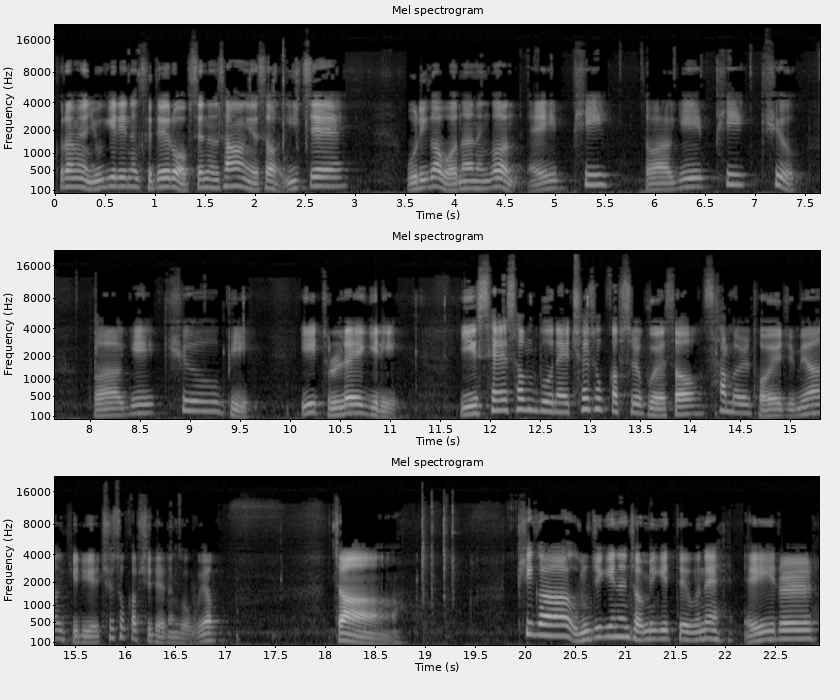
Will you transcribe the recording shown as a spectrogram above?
그러면 이 길이는 그대로 없애는 상황에서 이제 우리가 원하는 건 AP 더하기 PQ 더하기 QB 이 둘레의 길이 이 세 선분의 최소값을 구해서 3을 더해주면 길이의 최소값이 되는 거고요. 자, P가 움직이는 점이기 때문에 A를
